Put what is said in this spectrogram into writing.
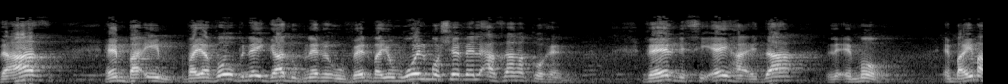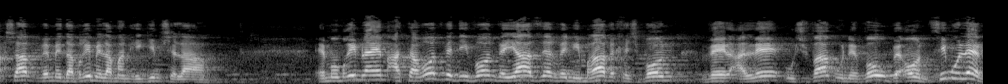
ואז הם באים, ויבואו בני גד ובני ראובן, ויאמרו אל משה ואל עזר הכהן, ואל נשיאי העדה לאמור. הם באים עכשיו ומדברים אל המנהיגים של העם. הם אומרים להם עטרות ודיבון ויעזר ונמרה וחשבון ואל עלה ושבם ונבו ובעון. שימו לב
